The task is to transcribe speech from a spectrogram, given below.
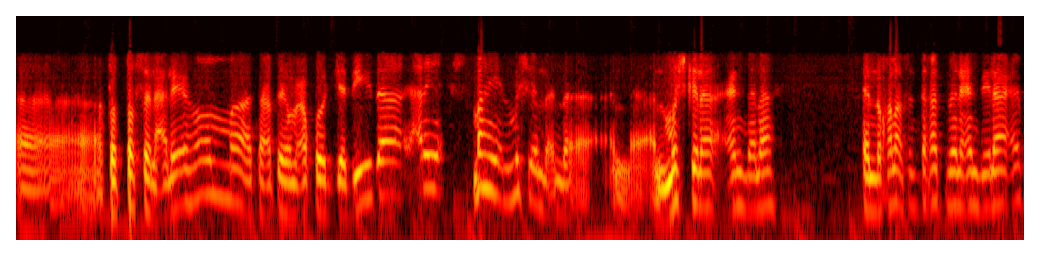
آه، تتصل عليهم تعطيهم عقود جديدة. يعني ما هي المش... المشكلة عندنا إنه خلاص انت اخذت من عندي لاعب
